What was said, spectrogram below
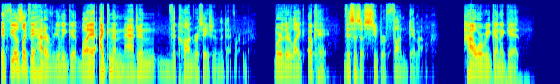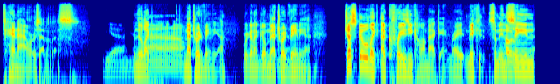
it feels like they had a really good. Well, I I can imagine the conversation in the dev room where they're like, okay, this is a super fun demo. How are we gonna get ten hours out of this? Yeah. yeah. And they're like, Wow. Metroidvania. We're gonna go Yeah. Metroidvania. Just go like a crazy combat game, right? Make some Totally, insane. yeah.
